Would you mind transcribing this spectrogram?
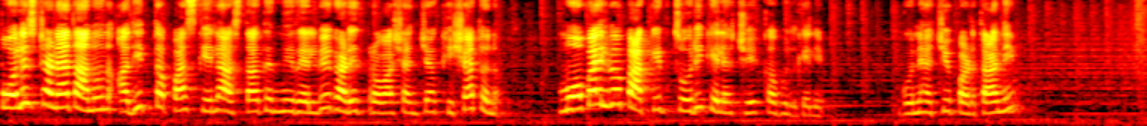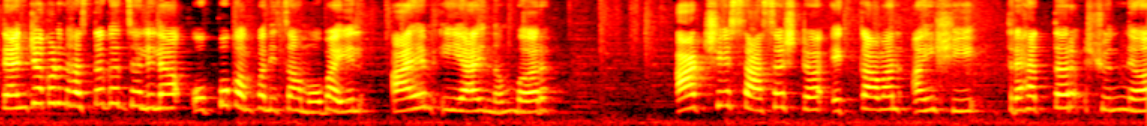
पोलीस ठाण्यात आणून अधिक तपास केला असता त्यांनी रेल्वे गाडीत प्रवाशांच्या खिशातून मोबाईल व पाकिट चोरी केल्याचे कबूल केले. गुन्ह्याची पडताळणी. त्यांच्याकडून हस्तगत झालेला ओप्पो कंपनीचा mobile I M E I number आठशे सहासष्ट एक्कावन्न ऐंशी त्र्याहत्तर शून्य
